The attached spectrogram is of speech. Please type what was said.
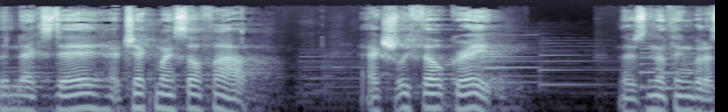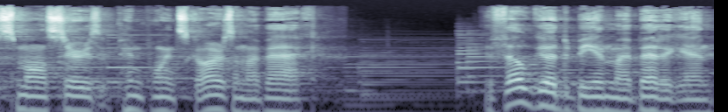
The next day, I checked myself out. Actually felt great. There's nothing but a small series of pinpoint scars on my back. It felt good to be in my bed again.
